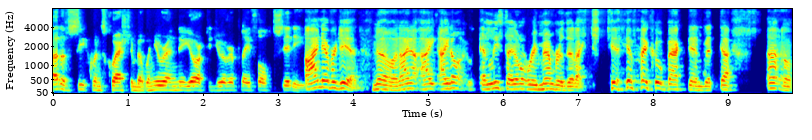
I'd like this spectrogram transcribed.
out of sequence question. But when you were in New York, did you ever play Folk City? I never did. No, and I, I, I don't. At least I don't remember that I did. If I go back then, but uh, uh-uh.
